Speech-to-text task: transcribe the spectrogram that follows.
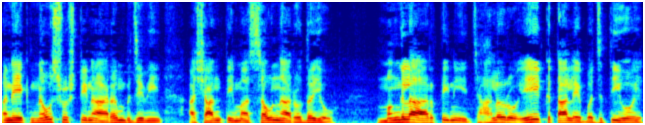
અને એક નવસૃષ્ટિના આરંભ જેવી આ શાંતિમાં સૌના હૃદયો મંગલા આરતીની ઝાલરો એક તાલે બજતી હોય,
